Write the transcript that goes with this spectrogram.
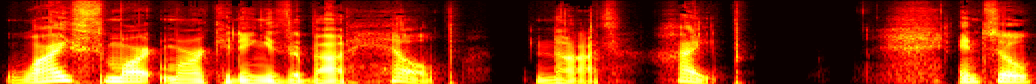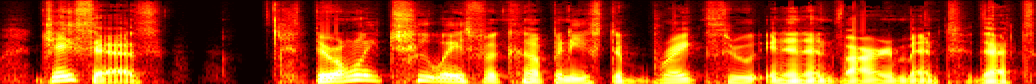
Why Smart Marketing is About Help, not hype. And so Jay says, there are only two ways for companies to break through in an environment that's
